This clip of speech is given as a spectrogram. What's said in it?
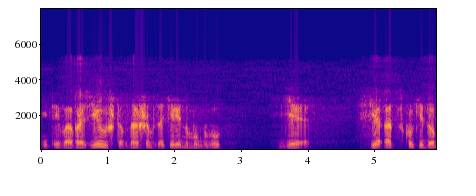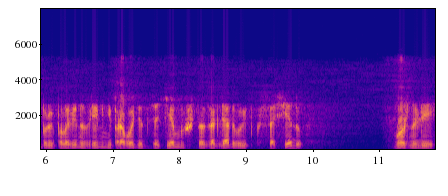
«И ты вообразил, что в нашем затерянном углу, где все от скуки добрую половину времени проводят за тем, что заглядывают к соседу, можно ли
